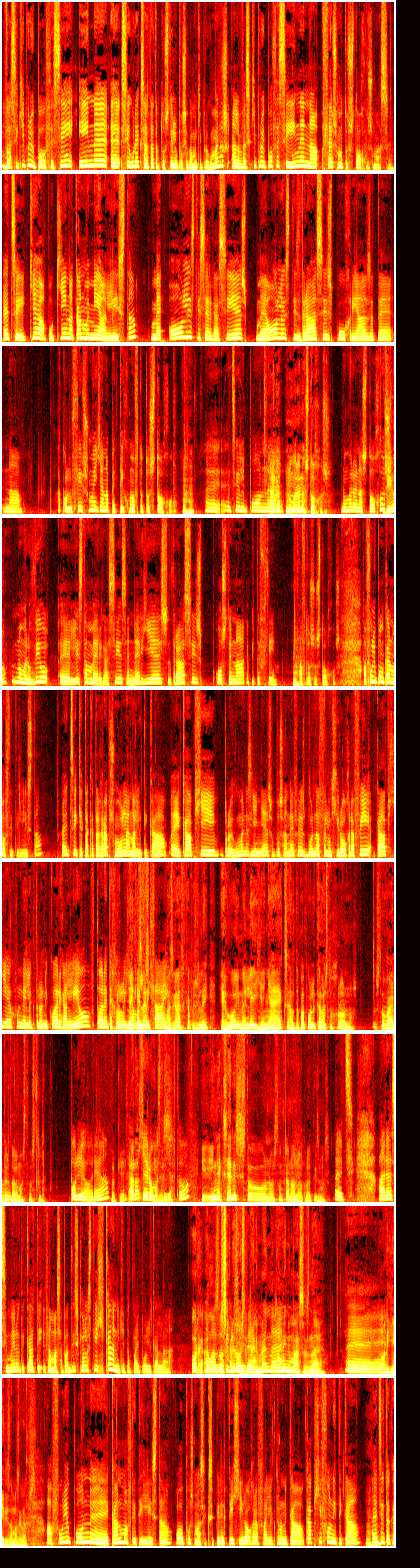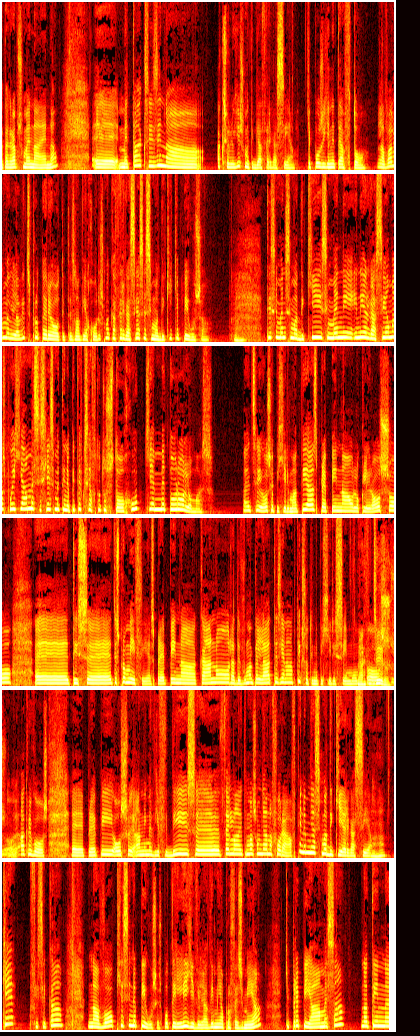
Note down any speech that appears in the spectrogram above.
Βασική προϋπόθεση είναι, ε, σίγουρα εξαρτάται από το στήλο όπως είπαμε και προηγουμένως, αλλά βασική προϋπόθεση είναι να θέσουμε τους στόχους μας. Έτσι, και από εκεί να κάνουμε μία λίστα με όλες τις εργασίες, με όλες τις δράσεις που χρειάζεται να ακολουθήσουμε για να πετύχουμε αυτό το στοχο Ε, έτσι λοιπόν... Ε, Άρα νούμερο ένα στόχος. Νούμερο ένα στόχος. Δύο. Νούμερο δύο, ε, λίστα με εργασίες, ενέργειες, δράσεις, ώστε να επιτευχθεί mm. αυτός ο στόχος. Αφού λοιπόν κάνουμε αυτή τη λίστα, έτσι, και τα καταγράψουμε όλα αναλυτικά. Ε, κάποιοι προηγούμενες γενιές, όπως ανέφερες, μπορεί να θέλουν χειρόγραφοι, κάποιοι έχουν ηλεκτρονικό εργαλείο. Τώρα η τεχνολογία μας βοηθάει. Μας γράφει κάποιος, λέει, Εγώ είμαι, λέει, γενιά X, αλλά τα πάω πολύ καλά στον χρόνο. Στο Viber τώρα μας το στείλε. Πολύ ωραία. Okay. Άρα, Χαιρόμαστε γι' αυτό. Ε, είναι εξαίρεση στον, στον κανόνα ο κρατή μας. Έτσι. Άρα σημαίνει ότι κάτι θα μας απαντήσει κιόλας τι έχει κάνει και τα πάει πολύ καλά. Ωραία. Να μας δώσει Συμπληρώστε. Περιμένουμε ε; το μήνυμά σας, ναι. Ε, ο Αργύρης να μας γράψει. Αφού λοιπόν ε, κάνουμε αυτή τη λίστα, όπως μας εξυπηρετεί χειρόγραφα, ηλεκτρονικά, κάποιοι έτσι τα καταγράψουμε ένα-ένα, ε, μετά αξίζει να αξιολογήσουμε την κάθε εργασία. Και πώς γίνεται αυτό. Να βάλουμε δηλαδή τις προτεραιότητες, να διαχωρίσουμε κάθε εργασία σε σημαντική και πήγουσα. Τι σημαίνει σημαντική, σημαίνει είναι η εργασία μας που έχει άμεση σχέση με την επίτευξη αυτού του στόχου και με το ρόλο μας. Έτσι, ως επιχειρηματίας πρέπει να ολοκληρώσω ε, τις, ε, τις προμήθειες, πρέπει να κάνω ραντεβού με πελάτες για να αναπτύξω την επιχείρησή μου. Να ως, ακριβώς. Ε, πρέπει, ως, αν είμαι διευθυντής, ε, θέλω να ετοιμάσω μια αναφορά. Αυτή είναι μια σημαντική Και φυσικά να δω ποιες είναι επίγουσες. Πότε λύγει δηλαδή μια προθεσμία και πρέπει άμεσα να την ε,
